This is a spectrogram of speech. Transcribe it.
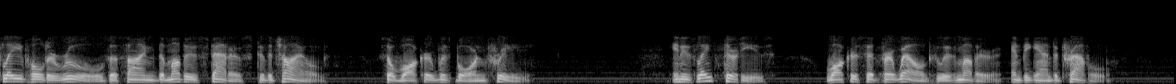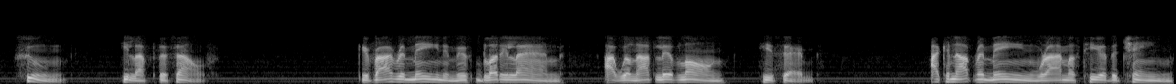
Slaveholder rules assigned the mother's status to the child, so Walker was born free. In his late 30s, Walker said farewell to his mother and began to travel. Soon, he left the South. If I remain in this bloody land, I will not live long, he said. I cannot remain where I must hear the chains.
